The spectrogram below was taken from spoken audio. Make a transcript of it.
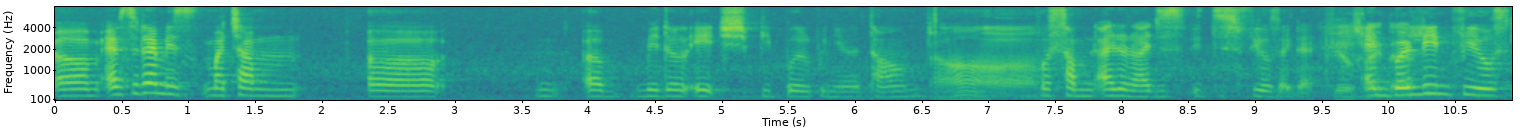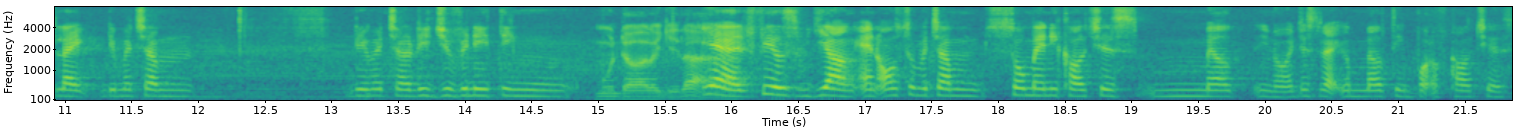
um Amsterdam is macam uh a middle aged people punya town. Ah. For some I don't know, I just it just feels like that. Feels and like that. Berlin feels like dia macam dia macam rejuvenating Muda lagi lah. yeah, it feels young and also macam so many cultures melt, you know, just like a melting pot of cultures.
